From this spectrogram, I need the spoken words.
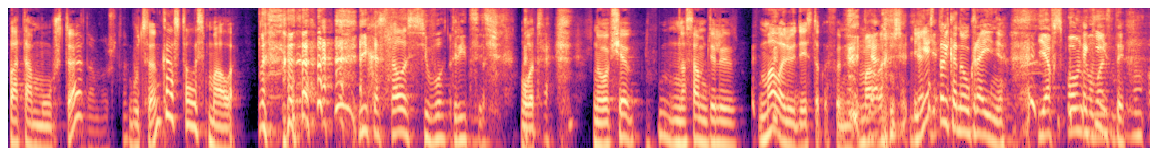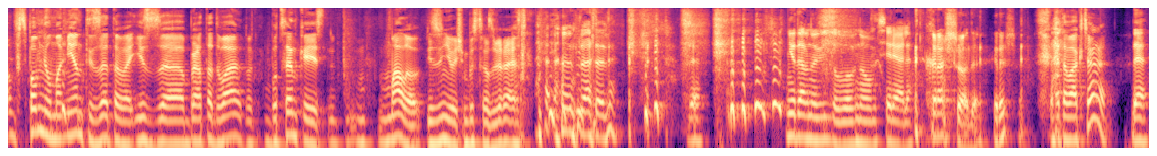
потому что Потому что... Буценко осталось мало. Их осталось всего 30. Вот. Ну, вообще, на самом деле, мало людей с такой фамилией. Мало. Я- Есть я- только на Украине. Я вспомнил, Хоккеисты. вспомнил момент из этого, из э, «Брата 2». Ну, Буценко есть. Мало, извини, очень быстро разбирают. Да-да-да. Да. Недавно видел его в новом сериале. Хорошо, да, хорошо. Этого актера? Да.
